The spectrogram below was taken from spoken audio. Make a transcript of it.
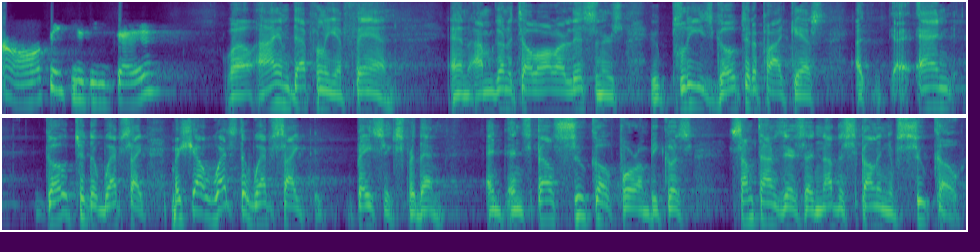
Oh, thank you, DJ. Well, I am definitely a fan. And I'm going to tell all our listeners please go to the podcast uh, and go to the website. Michelle, what's the website basics for them? And, and spell Sukow for them because sometimes there's another spelling of Sukow.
